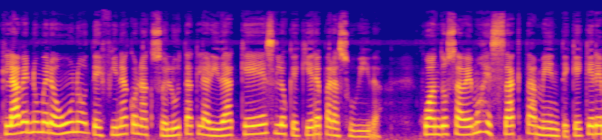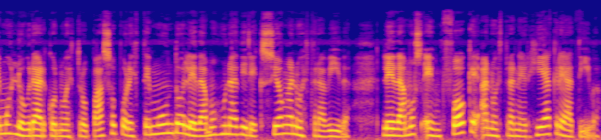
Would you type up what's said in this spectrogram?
Clave número 1. Defina con absoluta claridad qué es lo que quiere para su vida. Cuando sabemos exactamente qué queremos lograr con nuestro paso por este mundo, le damos una dirección a nuestra vida, le damos enfoque a nuestra energía creativa.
